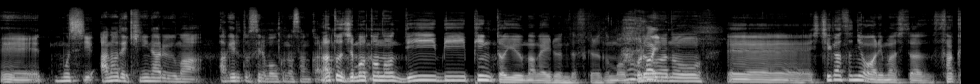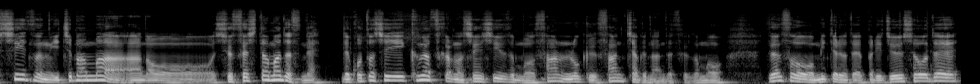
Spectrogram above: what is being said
えー、もし穴で気になる馬あげるとすれば奥野さんから。あと地元の DB ピンという馬がいるんですけれども、はい、これはあの、えー、7月に終わりました。昨シーズン一番まああの出世した馬ですね。で今年9月からの新シーズンも363着なんですけれども前走を見てるとやっぱり重賞で、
